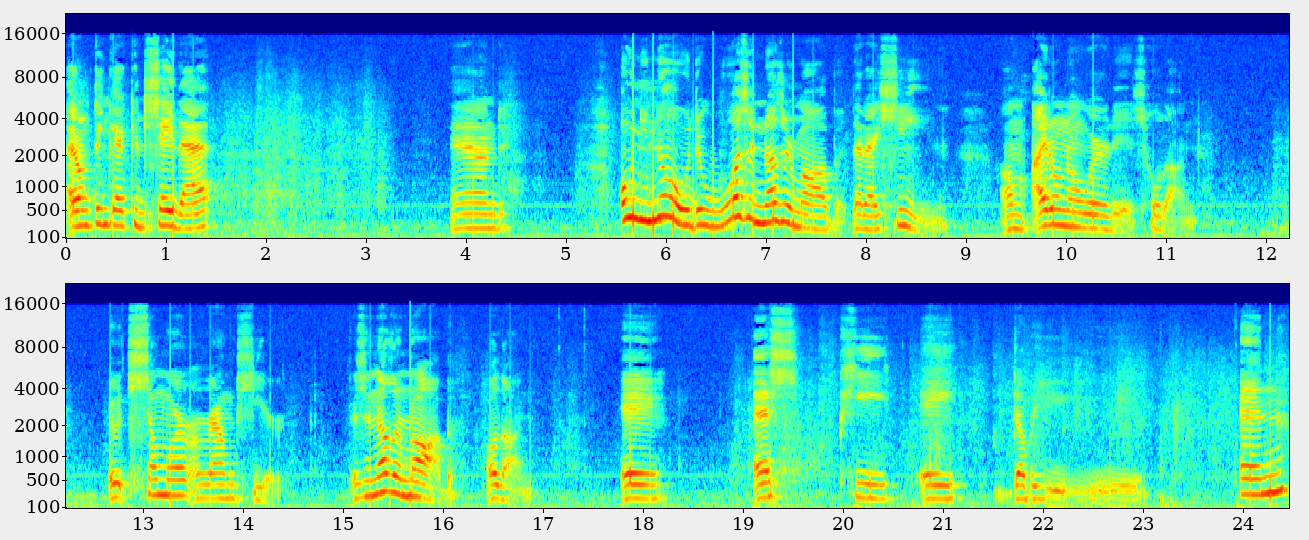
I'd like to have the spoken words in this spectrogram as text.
I don't think I can say that. And oh, you know, there was another mob that I seen. Um, I don't know where it is. Hold on. It's somewhere around here. There's another mob. Hold on. A S P A W N.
